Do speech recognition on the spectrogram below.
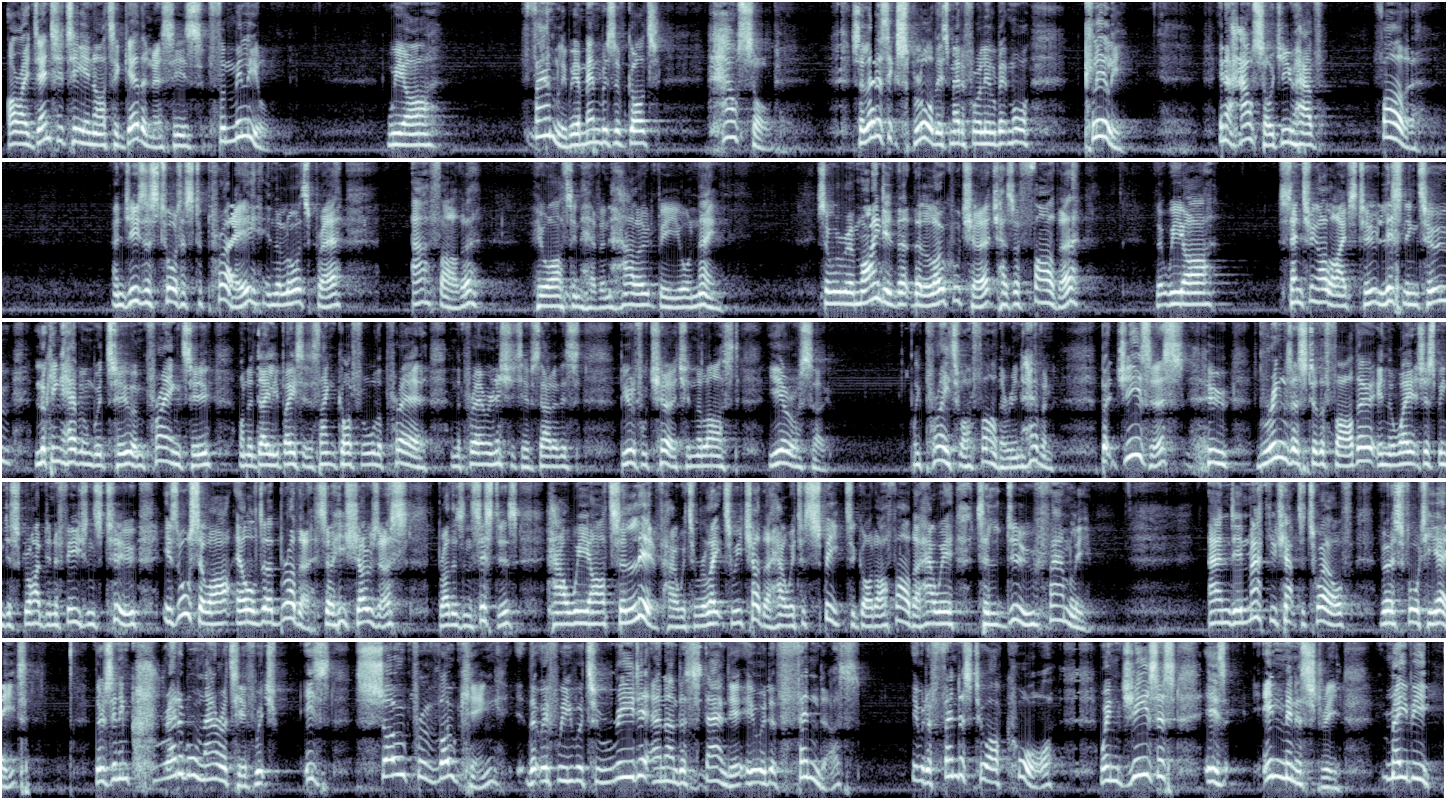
our identity in our togetherness is familial. We are family, we are members of God's household. So let us explore this metaphor a little bit more clearly. In a household, you have father. And Jesus taught us to pray in the Lord's Prayer Our Father, who art in heaven, hallowed be your name. So we're reminded that the local church has a father that we are centering our lives to, listening to, looking heavenward to, and praying to on a daily basis. Thank God for all the prayer and the prayer initiatives out of this beautiful church in the last year or so. We pray to our Father in heaven. But Jesus, who brings us to the Father in the way it's just been described in Ephesians 2, is also our elder brother. So he shows us, brothers and sisters, how we are to live, how we're to relate to each other, how we're to speak to God our Father, how we're to do family. And in Matthew chapter 12, verse 48, there's an incredible narrative which is so provoking that if we were to read it and understand it, it would offend us. It would offend us to our core when Jesus is in ministry, maybe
